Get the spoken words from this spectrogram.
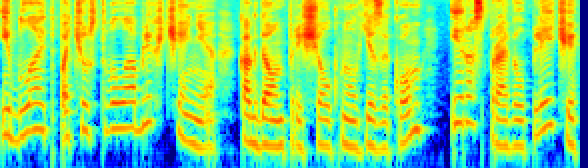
и Блайт почувствовала облегчение, когда он прищелкнул языком и расправил плечи,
